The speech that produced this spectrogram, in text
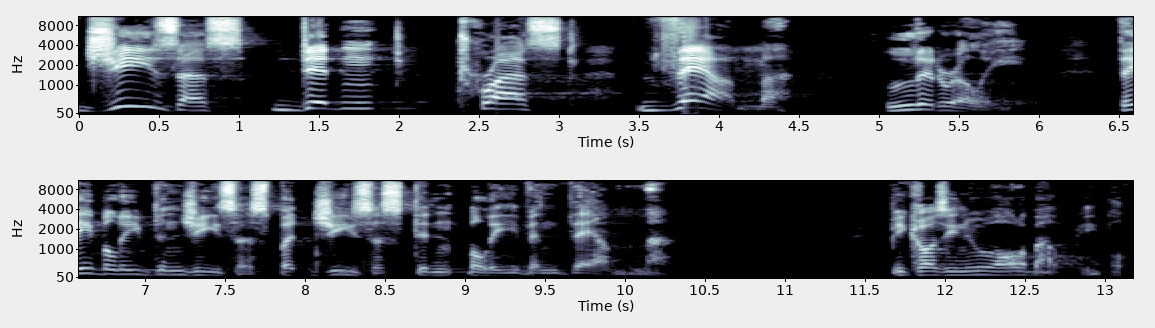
Jesus didn't trust them literally. They believed in Jesus, but Jesus didn't believe in them because he knew all about people.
